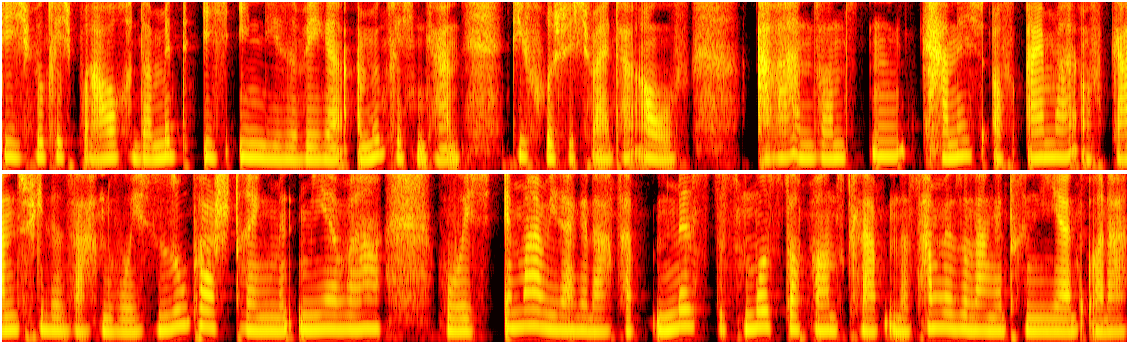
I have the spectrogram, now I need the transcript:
die ich wirklich brauche, damit ich ihnen diese Wege ermöglichen kann, die frische ich weiter auf. Aber ansonsten kann ich auf einmal auf ganz viele Sachen, wo ich super streng mit mir war, wo ich immer wieder gedacht habe, Mist, das muss doch bei uns klappen, das haben wir so lange trainiert oder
